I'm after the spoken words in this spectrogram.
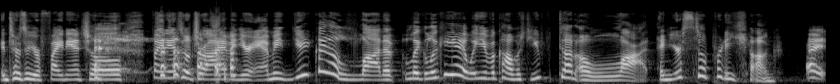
in terms of your financial financial drive and your. I mean, you've got a lot of like looking at what you've accomplished. You've done a lot, and you're still pretty young. I,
